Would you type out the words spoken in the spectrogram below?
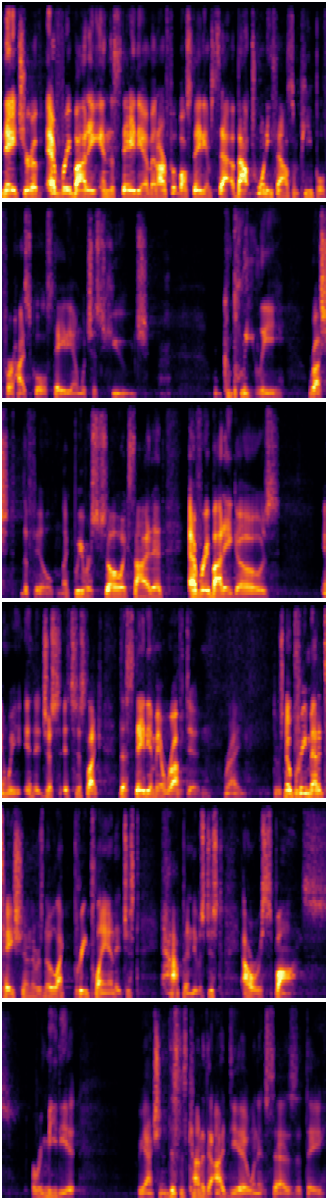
nature of everybody in the stadium, and our football stadium sat about 20,000 people for a high school stadium, which is huge completely rushed the field. Like we were so excited. Everybody goes, and we and it just it's just like the stadium erupted, right? There was no premeditation, there was no like pre-plan. It just happened. It was just our response, our immediate reaction. This is kind of the idea when it says that they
